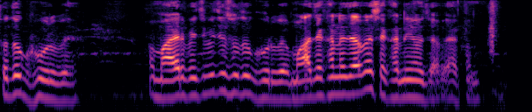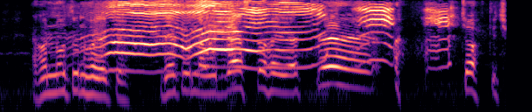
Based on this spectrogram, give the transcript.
শুধু ঘুরবে। মায়ের পিছু পিছু শুধু ঘুরবে। মা যেখানে যাবে, সেখানেও যাবে এখন। এখন নতুন হয়েছে। দেখুন না উদ্যাস্ত হয়ে যাচ্ছে। চ, তুই চ।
